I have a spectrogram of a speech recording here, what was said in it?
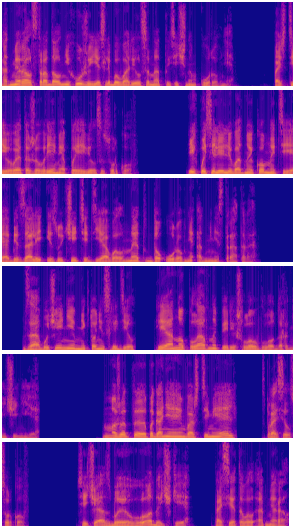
адмирал страдал не хуже, если бы варился на тысячном уровне. Почти в это же время появился Сурков. Их поселили в одной комнате и обязали изучить Дьявол.нет до уровня администратора. За обучением никто не следил, и оно плавно перешло в лодорничанье. «Может, э, погоняем ваш Тимиэль?» – спросил Сурков. «Сейчас бы водочки», – посетовал адмирал.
